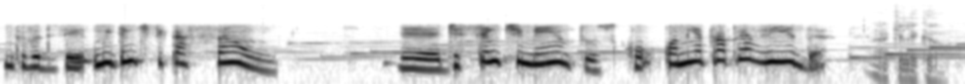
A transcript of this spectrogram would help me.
como que eu vou dizer, uma identificação é, de sentimentos com, com a minha própria vida. Ah, que legal.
